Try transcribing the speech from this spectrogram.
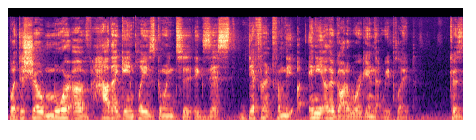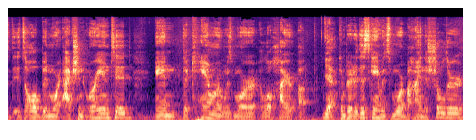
but to show more of how that gameplay is going to exist, different from the any other God of War game that we played because it's all been more action oriented and the camera was more a little higher up. Yeah. Compared to this game, it's more behind the shoulder,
